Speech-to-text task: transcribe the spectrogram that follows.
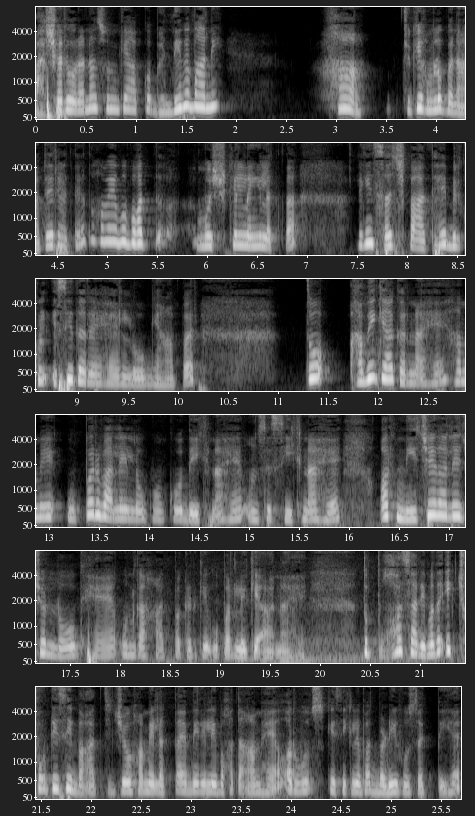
आश्चर्य हो रहा ना सुन के, आपको भिंडी में पानी? हाँ क्योंकि हम लोग बनाते रहते हैं तो हमें वो बहुत मुश्किल नहीं लगता। लेकिन सच बात है, बिल्कुल इसी तरह है लोग यहाँ पर। तो हमें क्या करना है? हमें ऊपर वाले लोगों को देखना है, उनसे सीखना है और नीचे वाले जो लोग हैं, उनका हाथ पकड़ के ऊपर लेके आना है। तो बहुत सारी मतलब एक छोटी सी बात जो हमें लगता है मेरे लिए बहुत आम है और वो किसी के लिए बहुत बड़ी हो सकती है।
